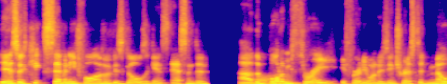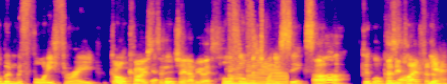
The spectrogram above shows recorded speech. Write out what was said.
Yeah. so he kicked 75 of his goals against Essendon. Uh, the Oh. bottom three, if for anyone who's interested, Melbourne with 43, Gold Coast Yeah. and GWS. Hawthorn with 26. Oh, Good- well, because he Oh, played for them. yeah.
